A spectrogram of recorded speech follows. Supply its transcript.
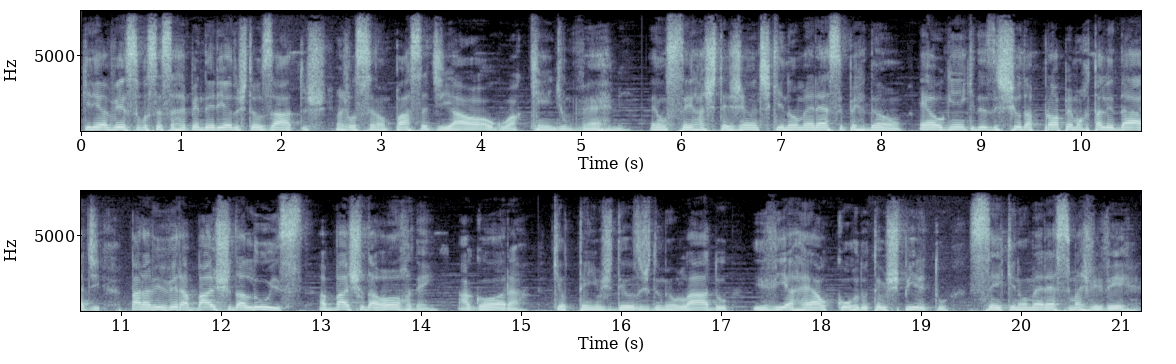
Queria ver se você se arrependeria dos teus atos, mas você não passa de algo aquém de um verme. É um ser rastejante que não merece perdão. É alguém que desistiu da própria mortalidade para viver abaixo da luz, abaixo da ordem. Agora que eu tenho os deuses do meu lado e vi a real cor do teu espírito, sei que não merece mais viver.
